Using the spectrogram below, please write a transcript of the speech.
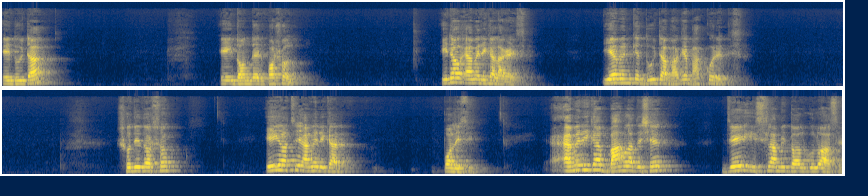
এই দুইটা এই দ্বন্দ্বের ফসল। এটাও আমেরিকা লাগাইছে। ইয়েমেনকে দুইটা ভাগে ভাগ করে দিছে। সুদী দর্শক, এই হচ্ছে আমেরিকার পলিসি। আমেরিকা বাংলাদেশের যে ইসলামী দলগুলো আছে,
